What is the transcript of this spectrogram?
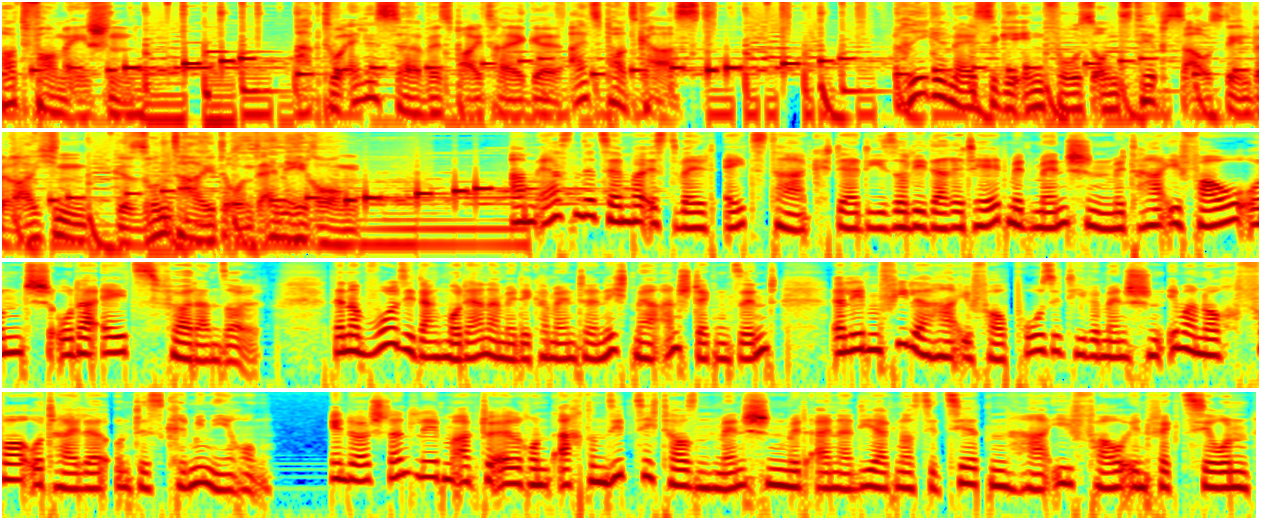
Podformation. Aktuelle Servicebeiträge als Podcast. Regelmäßige Infos und Tipps aus den Bereichen Gesundheit und Ernährung. Am 1. Dezember ist Welt-AIDS-Tag, der die Solidarität mit Menschen mit HIV und oder AIDS fördern soll. Denn obwohl sie dank moderner Medikamente nicht mehr ansteckend sind, erleben viele HIV-positive Menschen immer noch Vorurteile und Diskriminierung. In Deutschland leben aktuell rund 78.000 Menschen mit einer diagnostizierten HIV-Infektion.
